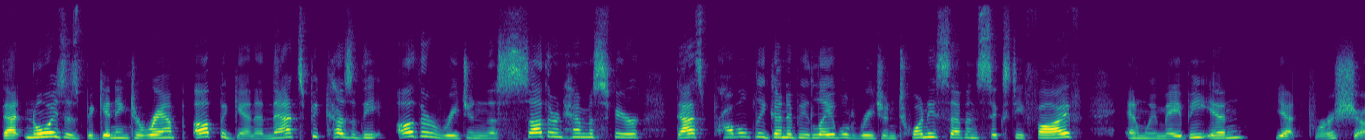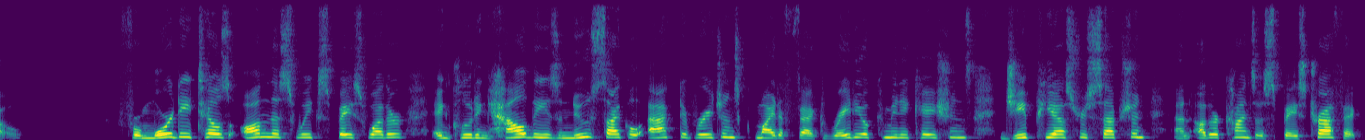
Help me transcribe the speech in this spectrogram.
that noise is beginning to ramp up up again, and that's because of the other region in the southern hemisphere. That's probably going to be labeled region 2765, and we may be in yet for a show. For more details on this week's space weather, including how these new cycle active regions might affect radio communications, GPS reception, and other kinds of space traffic,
